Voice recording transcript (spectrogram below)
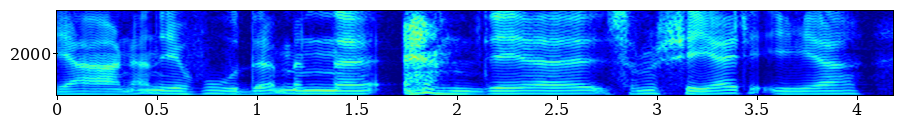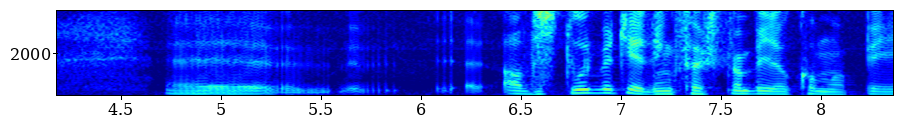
hjernen, i hodet. Men eh, det som skjer, er eh, av stor betydning først når man begynner å komme opp i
